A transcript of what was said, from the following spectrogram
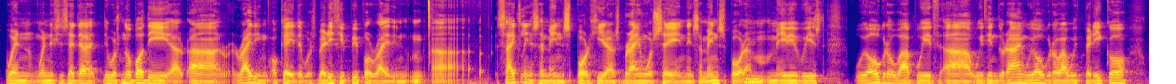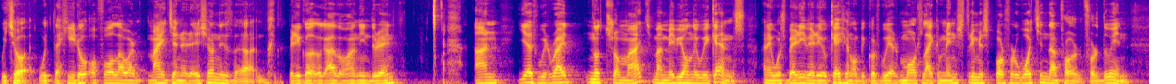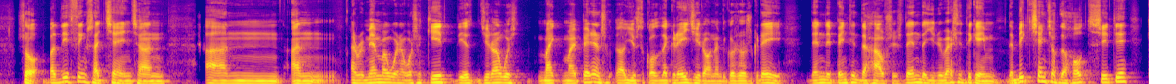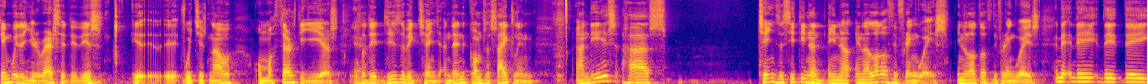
when when she said that there was nobody uh, uh, riding, okay, there was very few people riding. Mm, Uh, cycling is a main sport here, as Brian was saying. It's a main sport, and maybe we we all grow up with uh, with Indurain. We all grow up with Perico, which are, with the hero of all our my generation is uh, Perico Delgado and Indurain. And yes, we ride not so much, but maybe on the weekends. And it was very, very occasional because we are more like mainstream sport for watching than for, for doing. So, but these things have changed. And and and I remember when I was a kid, the Girona was my my parents uh, used to call it the gray Girona because it was gray. Then they painted the houses. Then the university came. The big change of the whole city came with the university. This, which is now almost 30 years. Yeah. So thi- this is a big change. And then comes the cycling, and this has changed the city in a, in a, in a lot of different ways. In a lot of different ways. And they they they, they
